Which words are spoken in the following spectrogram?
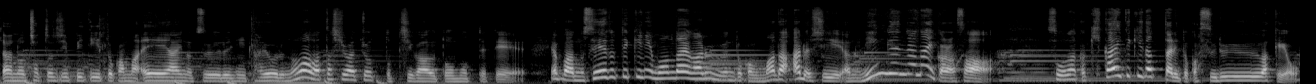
あの、チャット GPT とか、まあ、AI のツールに頼るのは私はちょっと違うと思ってて、やっぱあの、制度的に問題がある部分とかもまだあるし、あの、人間じゃないからさ、そう、なんか機械的だったりとかするわけよ。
